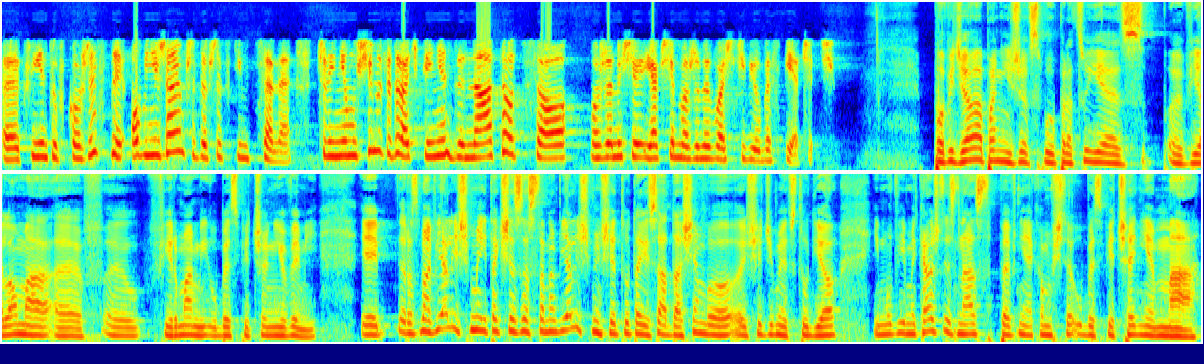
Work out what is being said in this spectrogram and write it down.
e, klientów korzystny, obniżają przede wszystkim cenę. Czyli nie musimy wydawać pieniędzy na to, co możemy się, jak się możemy właściwie ubezpieczyć. Powiedziała Pani, że współpracuje z wieloma e, firmami ubezpieczeniowymi. Rozmawialiśmy i tak się zastanawialiśmy się tutaj z Adasiem, bo siedzimy w studio i mówimy, każdy z nas pewnie jakąś to ubezpieczenie ma.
